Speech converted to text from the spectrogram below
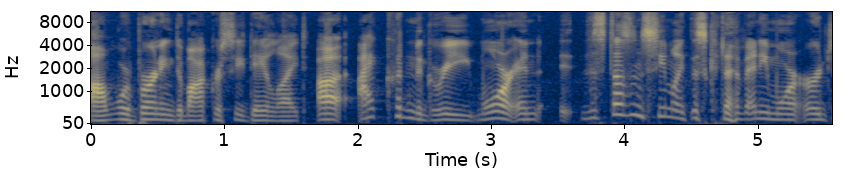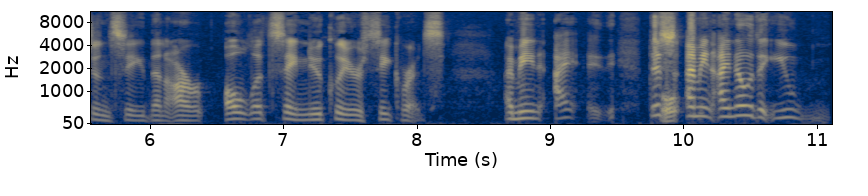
Um, we're burning democracy daylight. Uh, I couldn't agree more. And this doesn't seem like this could have any more urgency than our, oh, let's say nuclear secrets. I mean, I this. Well- I mean, I know that you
